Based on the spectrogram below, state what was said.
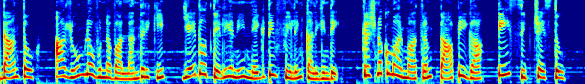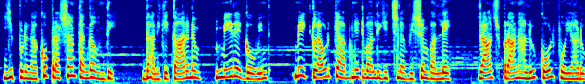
దాంతో ఆ రూంలో ఉన్న వాళ్ళందరికీ ఏదో తెలియని నెగటివ్ ఫీలింగ్ కలిగింది. కృష్ణకుమార్ మాత్రం తాపీగా టీ సిప్ చేస్తూ ఇప్పుడు నాకు ప్రశాంతంగా ఉంది. దానికి కారణం మీరే గోవింద్. మీ క్లౌడ్ క్యాబినెట్ వాళ్ళు ఇచ్చిన విషయం వల్లే రాజ్ ప్రాణాలు కోల్పోయాడు.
